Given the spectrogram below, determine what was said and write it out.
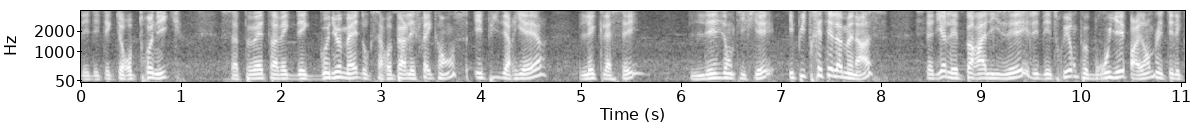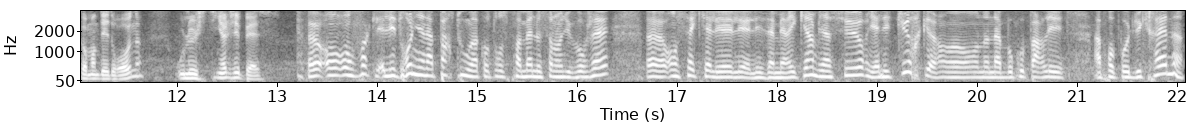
des détecteurs optroniques, ça peut être avec des goniomètres, donc ça repère les fréquences, et puis derrière, les classer, les identifier, et puis traiter la menace, c'est-à-dire les paralyser, les détruire. On peut brouiller par exemple les télécommandes des drones ou le signal GPS. Euh, on, voit que les drones, il y en a partout hein, quand on se promène au salon du Bourget. Euh, on sait qu'il y a les, Américains, bien sûr. Il y a les Turcs. On en a beaucoup parlé à propos de l'Ukraine.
